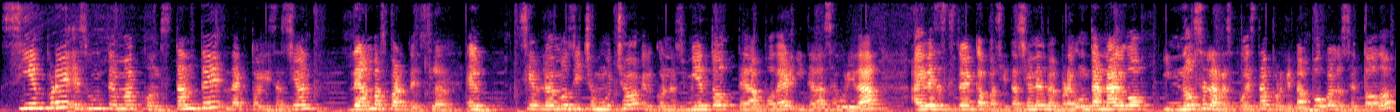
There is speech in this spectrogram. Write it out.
Siempre es un tema constante de actualización de ambas partes. Claro. El, lo hemos dicho mucho, el conocimiento te da poder y te da seguridad. Hay veces que estoy en capacitaciones, me preguntan algo y no sé la respuesta porque tampoco lo sé todo,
